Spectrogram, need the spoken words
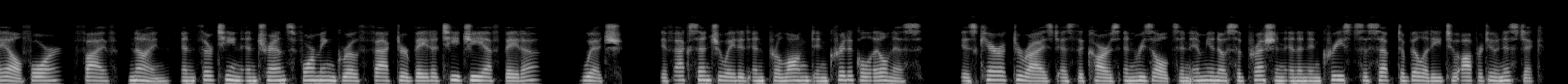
IL-4, 5, 9, and 13 and transforming growth factor beta TGF-beta, which, if accentuated and prolonged in critical illness, is characterized as the CARS and results in immunosuppression and an increased susceptibility to opportunistic,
